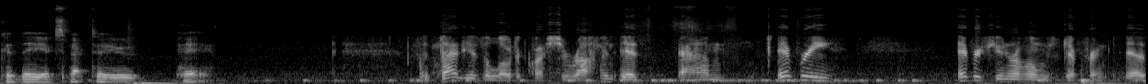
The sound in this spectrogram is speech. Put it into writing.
could they expect to pay? That is a loaded question, Robin. It um, every every funeral home is different. Uh,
